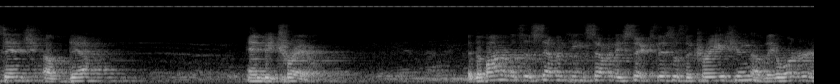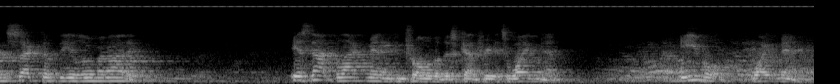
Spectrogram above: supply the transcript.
stench of death and betrayal. At the bottom it says 1776. This is the creation of the order and sect of the Illuminati. It's not black men in control of this country, it's white men. Evil white men.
